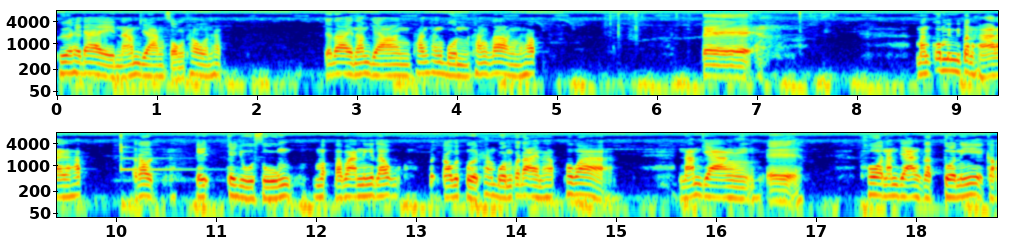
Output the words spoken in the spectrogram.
เพื่อให้ได้น้ำยางสองเท่านะครับ จะได้น้ำยางทั้งข้างบนข้างล่างนะครับ แต่มันก็ไม่มีปัญหาอะไรนะครับ เราจะจะอยู่สูงประมาณนี้แล้วเราไปเปิดข้างบนก็ได้นะครับ เพราะว่าน้ำยางเอ่อท่อน้ำยางกับตัวนี้กับ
